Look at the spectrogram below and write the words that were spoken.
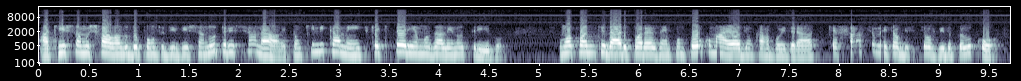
Aqui estamos falando do ponto de vista nutricional. Então, quimicamente, o que, é que teríamos ali no trigo? Uma quantidade, por exemplo, um pouco maior de um carboidrato que é facilmente absorvido pelo corpo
